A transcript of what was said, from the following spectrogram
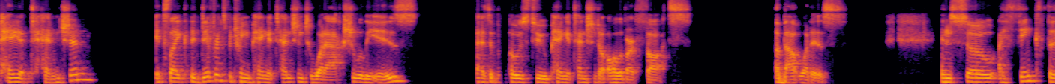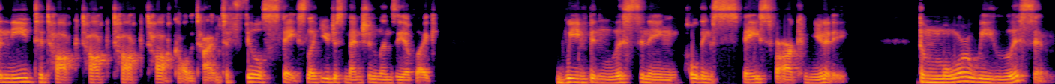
pay attention, it's like the difference between paying attention to what actually is as opposed to paying attention to all of our thoughts about what is. And so I think the need to talk, talk, talk, talk all the time to fill space, like you just mentioned, Lindsey, of like, we've been listening, holding space for our community. The more we listen,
